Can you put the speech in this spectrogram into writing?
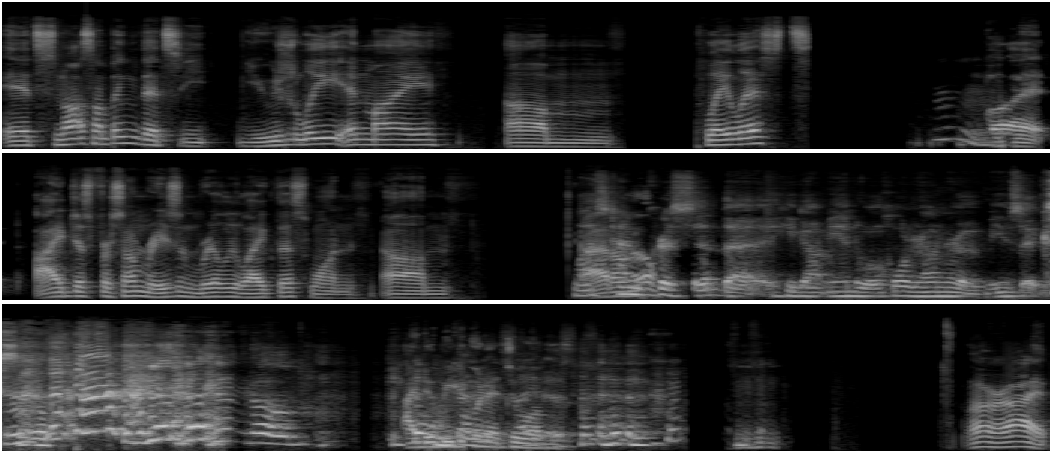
it's not something that's usually in my um playlists, Hmm. but I just for some reason really like this one. Um, Last don't time know. Chris said that, he got me into a whole genre of music. So I don't- I do be doing it to him. All right.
